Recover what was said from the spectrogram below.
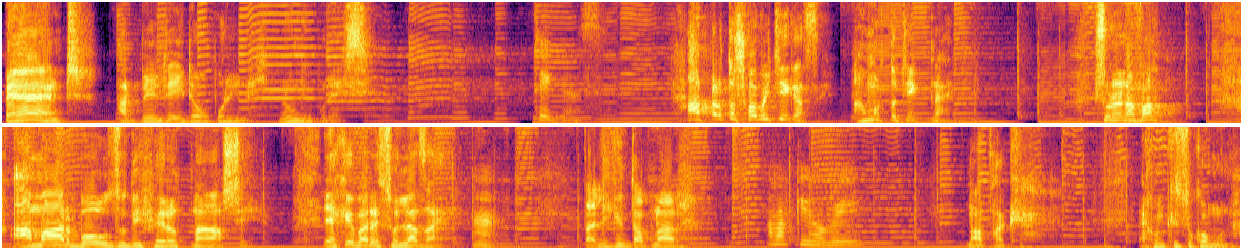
প্যান্ট আর বেল্ট এইটা ওপরই নাই লুঙ্গি পরে আইছি। ঠিক আছে। আপনার তো সবই ঠিক আছে আমার তো ঠিক নাই। শুনে নাফা আমার বউ যদি ফেরত না আসে একেবারে চলে যায় হ্যাঁ। তাহলে কিন্তু আপনার আমার কি হবে? না থাক এখন কিছু কমো না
